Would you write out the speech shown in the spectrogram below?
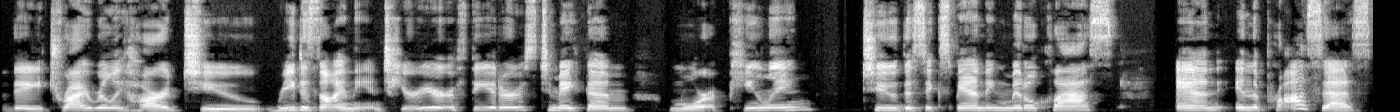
they try really hard to redesign the interior of theaters to make them more appealing to this expanding middle class. And in the process,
